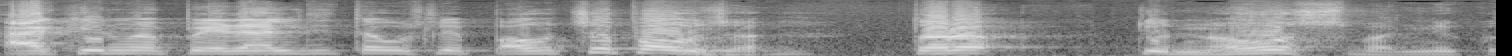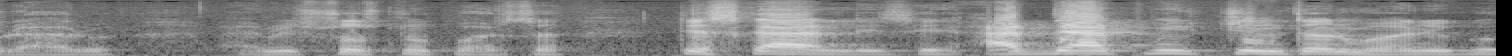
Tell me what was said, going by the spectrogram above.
आखिरमा पेनाल्टी त उसले पाउँछ पाउँछ। तर त्यो नहोस् भन्ने कुराहरू हामीले सोच्नुपर्छ। त्यस कारणले चाहिँ आध्यात्मिक चिन्तन भनेको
